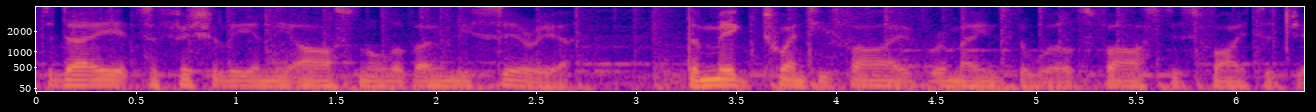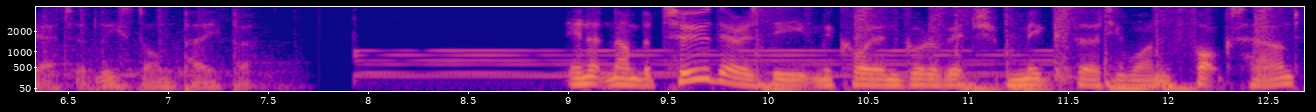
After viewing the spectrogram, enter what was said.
Today, it's officially in the arsenal of only Syria. The MiG-25 remains the world's fastest fighter jet, at least on paper. In at number two, there is the Mikoyan Gurevich MiG-31 Foxhound.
